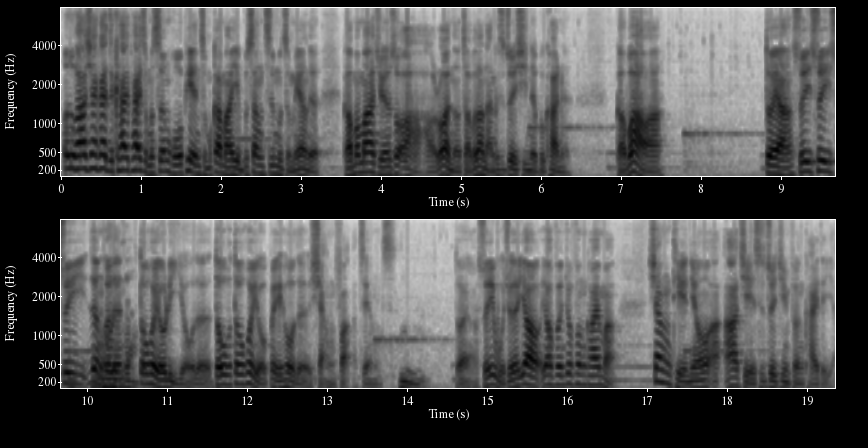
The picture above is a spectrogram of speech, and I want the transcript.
哦，如果他现在开始开拍什么生活片，什么干嘛也不上字幕，怎么样的，搞妈妈觉得说啊，好乱哦，找不到哪个是最新的，不看了，搞不好啊。对啊，所以所以所以任何人都会有理由的，都都会有背后的想法这样子。嗯，对啊，所以我觉得要要分就分开嘛。像铁牛阿阿姐是最近分开的呀。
